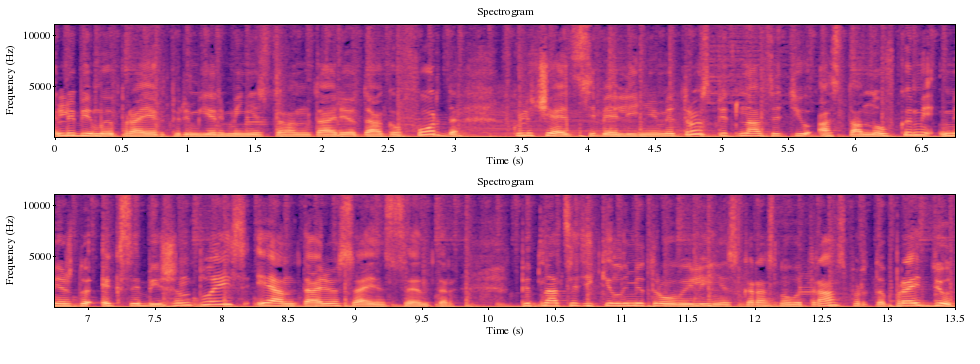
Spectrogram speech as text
Любимый проект премьер-министра Онтарио Дага Форда включает в себя линию метро с 15 остановками между Exhibition Place и Ontario Science Center. 15-километровая линия скоростного транспорта пройдет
